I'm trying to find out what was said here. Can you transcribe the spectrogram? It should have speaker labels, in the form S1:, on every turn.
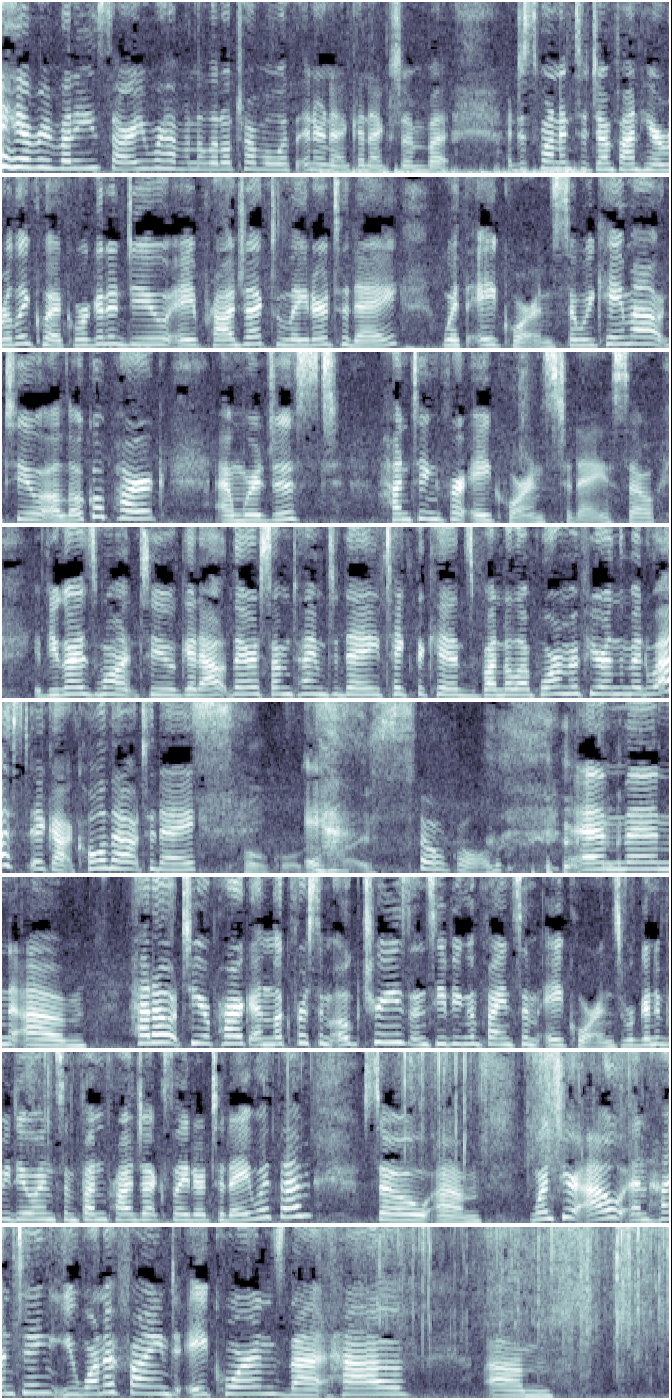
S1: Hey everybody, sorry we're having a little trouble with internet connection, but I just wanted to jump on here really quick. We're to do a project later today with acorns. So we came out to a local park and we're just hunting for acorns today. So if you guys want to get out there sometime today, take the kids, bundle up warm if you're in the Midwest. It got cold out today.
S2: So cold
S1: so cold. and then um, head out to your park and look for some oak trees and see if you can find some acorns. We're going to be doing some fun projects later today with them. So um, once you're out and hunting, you want to find acorns that have. Um,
